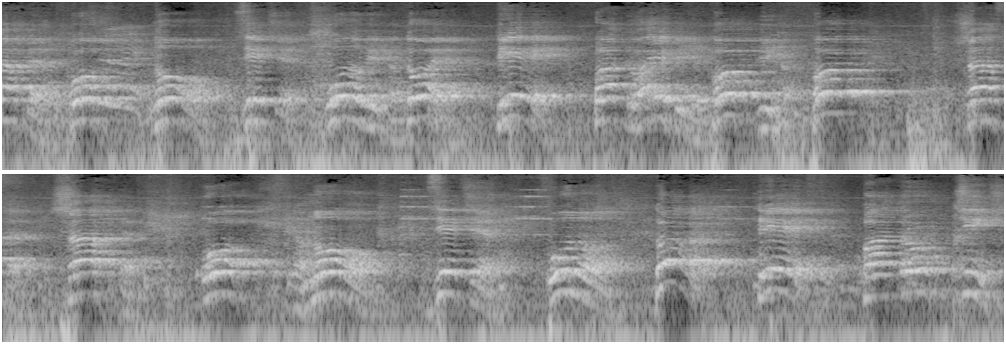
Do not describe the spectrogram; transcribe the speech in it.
Шапте, оп, ну, зече, uno, Вика, due, tre, quattro, а репите, оп, Вика, оп, шасте, шапте, оп, ну, зече, uno, due, tre, quattro, cinque,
